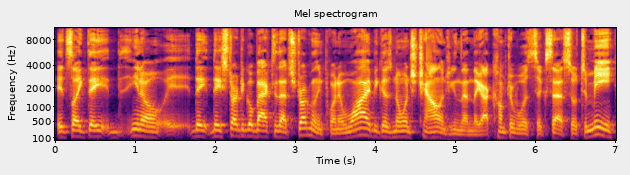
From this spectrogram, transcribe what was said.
it's like they you know they they start to go back to that struggling point. And why? Because no one's challenging them. They got comfortable with success. So to me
